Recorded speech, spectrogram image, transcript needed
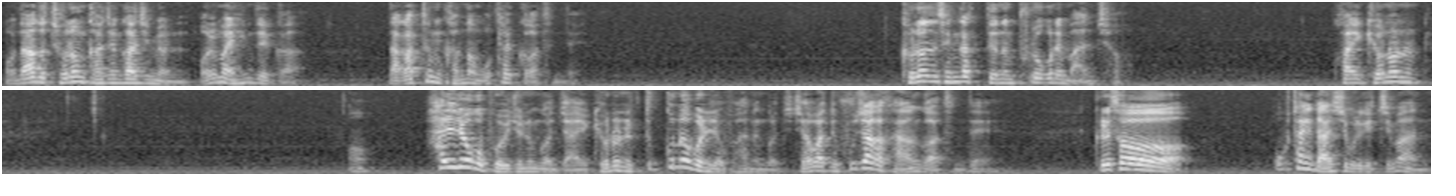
어, 나도 저런 가정 가지면 얼마나 힘들까? 나 같으면 감당 못할 것 같은데. 그런 생각 드는 프로그램 많죠. 과연 결혼은 어, 하려고 보여주는 건지 아니면 결혼을 뚝 끊어버리려고 하는 건지 제가 봤을 때 후자가 강한 것 같은데 그래서 옥탕이 다시 모르겠지만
